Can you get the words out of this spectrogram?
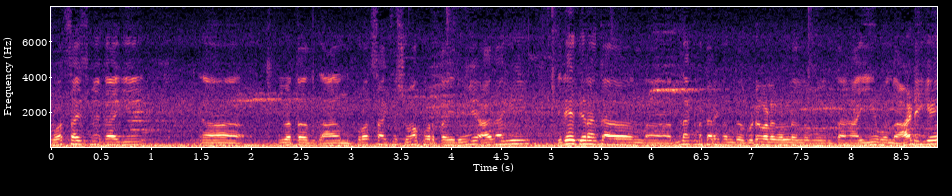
ಪ್ರೋತ್ಸಾಹಿಸಬೇಕಾಗಿ ಇವತ್ತು ಪ್ರೋತ್ಸಾಹಕ್ಕೆ ಶುಭ ಕೊಡ್ತಾ ಇದ್ದೀವಿ. ಹಾಗಾಗಿ ಇದೇ ದಿನಾಂಕ ಹದಿನಾಲ್ಕನೇ ತಾರೀಕಂದು ಬಿಡುಗಡೆಗೊಳ್ಳಲಿರುವಂತಹ ಈ ಒಂದು ಹಾಡಿಗೆ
